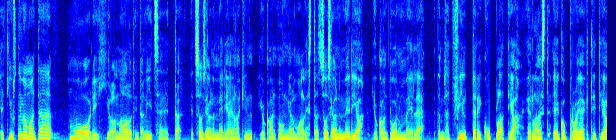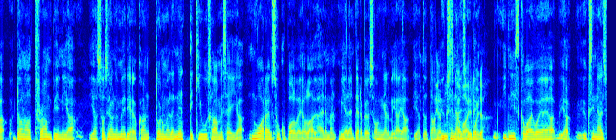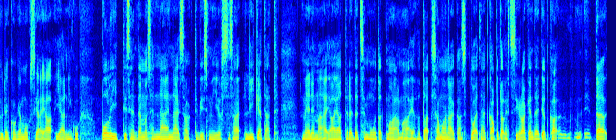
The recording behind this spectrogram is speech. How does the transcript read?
että just nimenomaan tämä moodi, jolla mä aloitin tämän itse, että, että sosiaalinen media jonakin, joka on ongelmallista. Että sosiaalinen media, joka on tuonut meille tämmöiset filterikuplat ja erilaiset ekoprojektit ja Donald Trumpin ja, ja sosiaalinen media, joka on tuonut meille nettikiusaamisen ja nuoren sukupolven, jolla on yhä enemmän mielenterveysongelmia ja, ja, tota, Ja yksinäisyyden, niskavaivoja. niskavaivoja ja, ja yksinäisyyden kokemuksia ja, ja niin kuin poliittisen tämmöisen näennäisaktivismin, jossa sä liketät menemään ja ajattelet, että sä muutat maailmaa ja tota, samaan aikaan sä tuet näitä kapitalistisia rakenteita, jotka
